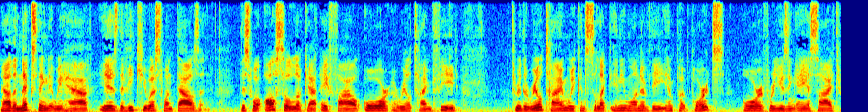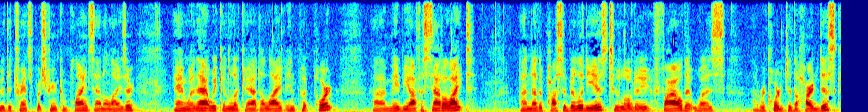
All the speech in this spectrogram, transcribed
Now the next thing that we have is the VQS 1000. This will also look at a file or a real-time feed. Through the real-time, we can select any one of the input ports, or if we're using ASI through the Transport Stream Compliance Analyzer, and with that, we can look at a live input port, uh, maybe off a satellite. Another possibility is to load a file that was uh, recorded to the hard disk.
